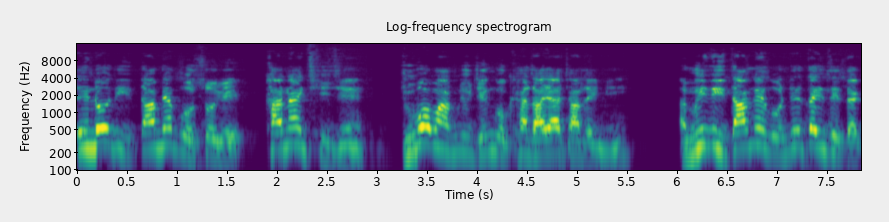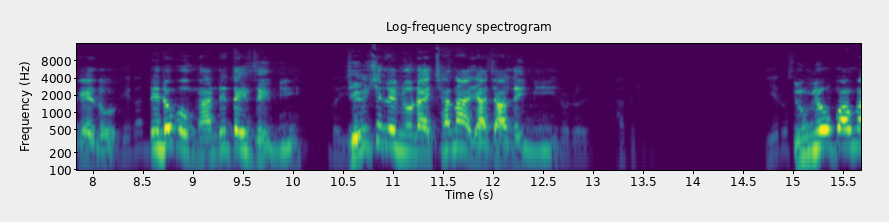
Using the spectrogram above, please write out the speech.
တင်တို့သည်တာမြတ်ကိုဆွ၍ခါ၌ချီခြင်းဂျူဘောမှာမြှုပ်ခြင်းကိုခံစားရကြလိမ့်မည်အမိသည်တားငဲ့ကိုနှစ်သိမ့်စေတတ်ကဲ့သို့တင်တို့ကိုငါနှစ်သိမ့်စေမည်ယေရုရှလင်မြို့၌ချမ်းသာရကြလိမ့်မည် လူမျိုးပေါင်းက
